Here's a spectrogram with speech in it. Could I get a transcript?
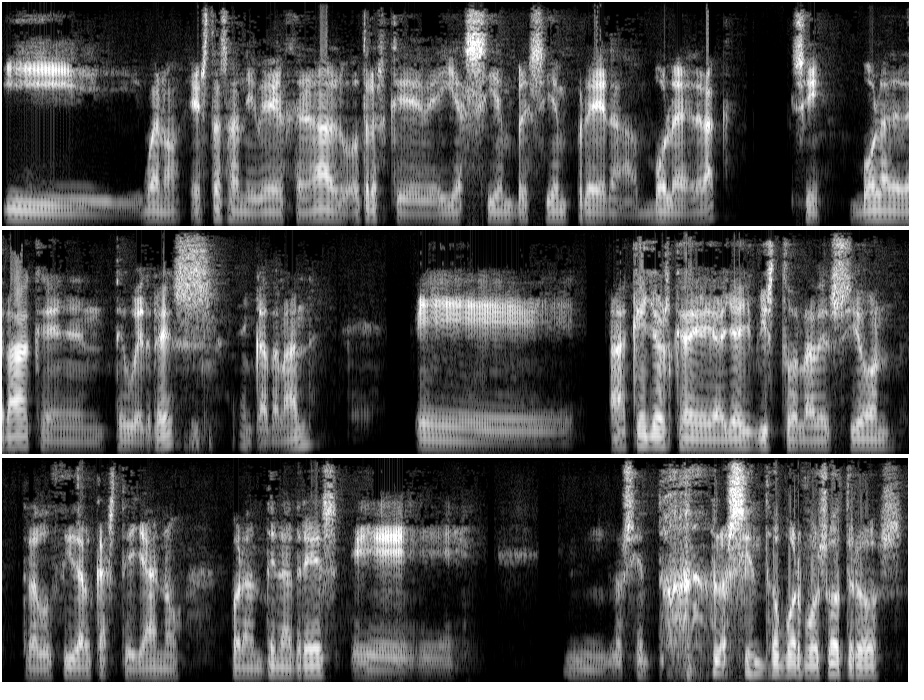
Y bueno, estas a nivel general, otras que veía siempre, siempre era Bola de Drag. Sí, Bola de Drag en TV3, en catalán. Eh, aquellos que hayáis visto la versión traducida al castellano por Antena 3, eh, mm, lo siento, lo siento por vosotros.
